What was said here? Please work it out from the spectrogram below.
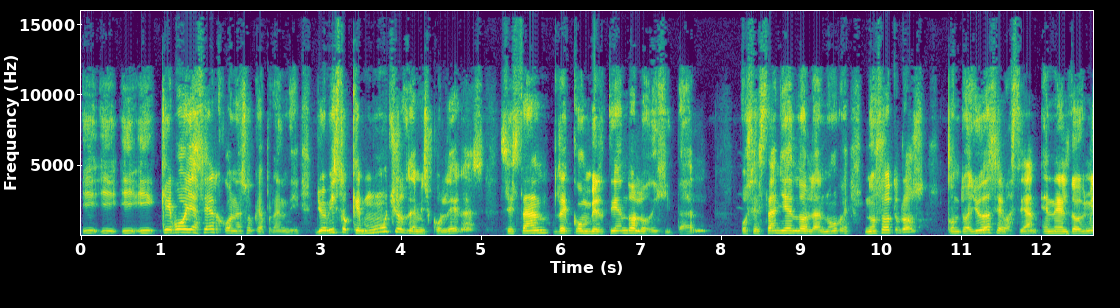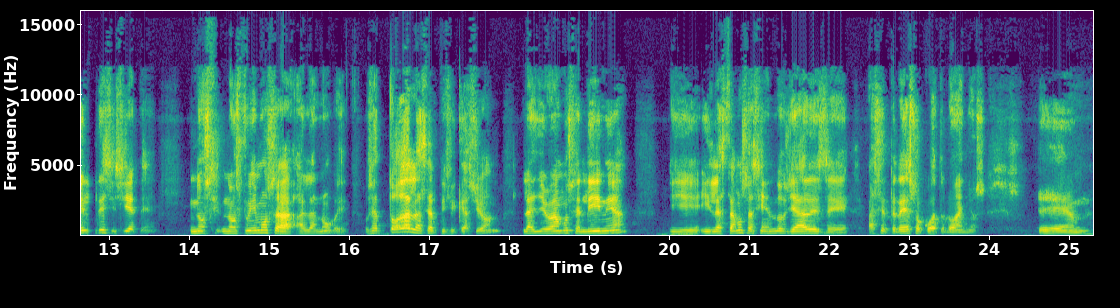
Y, y, qué voy a hacer con eso que aprendí. Yo he visto que muchos de mis colegas se están reconvirtiendo a lo digital o se están yendo a la nube. Nosotros, con tu ayuda, Sebastián, en el 2017 nos, fuimos a, la nube. O sea, toda la certificación la llevamos en línea y, la estamos haciendo ya desde hace tres o cuatro años. Em,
